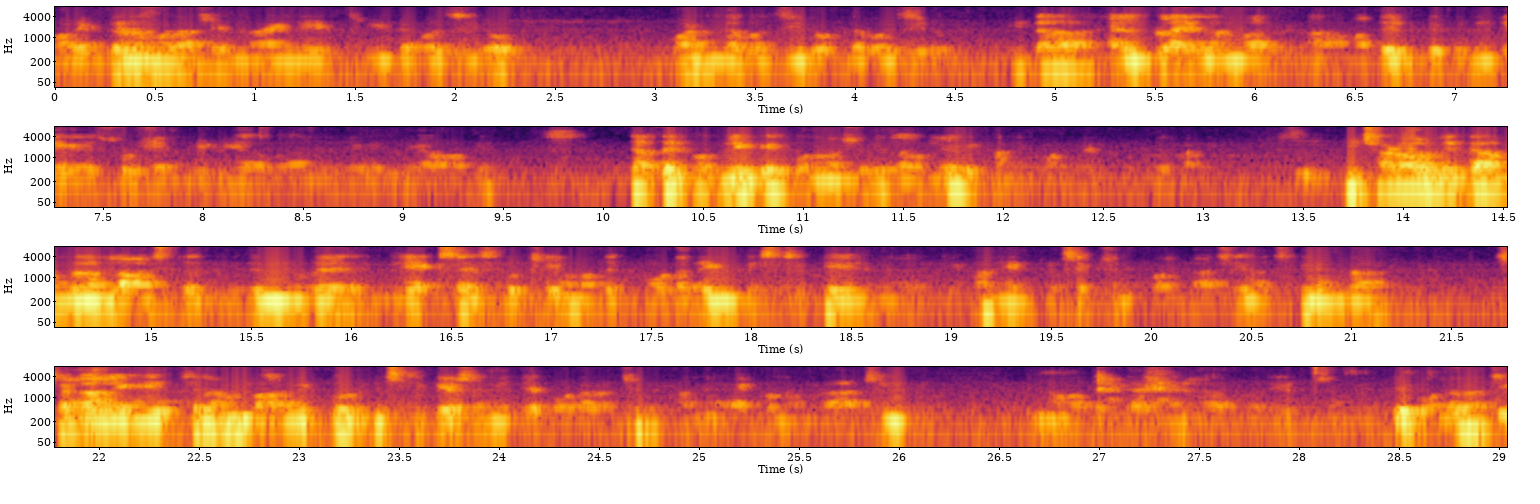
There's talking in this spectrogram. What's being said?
আর একটা নাম্বার আছে nine eight three double zero one double zero double zero এটা হেল্পলাইন নাম্বার আমাদের বিভিন্ন জায়গায় সোশ্যাল মিডিয়া বা অন্য জায়গায় দেওয়া হবে। যাতে পাবলিকের কোনো অসুবিধা হলে এখানে কন্ট্যাক্ট করতে পারে। এছাড়াও যেটা আমরা লাস্ট দুদিন ধরে যে এক্সারসাইজ করছি, আমাদের বর্ডারিং ডিস্ট্রিক্টে যেখানে ইন্টারসেকশন পয়েন্ট আছে, আজকে আমরা সকালে গিয়েছিলাম, বারুইপুর ডিস্ট্রিক্টের সঙ্গে যে বর্ডার আছে ওখানে। এখন আমরা আছি আমাদের সঙ্গে যে বর্ডার আছে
